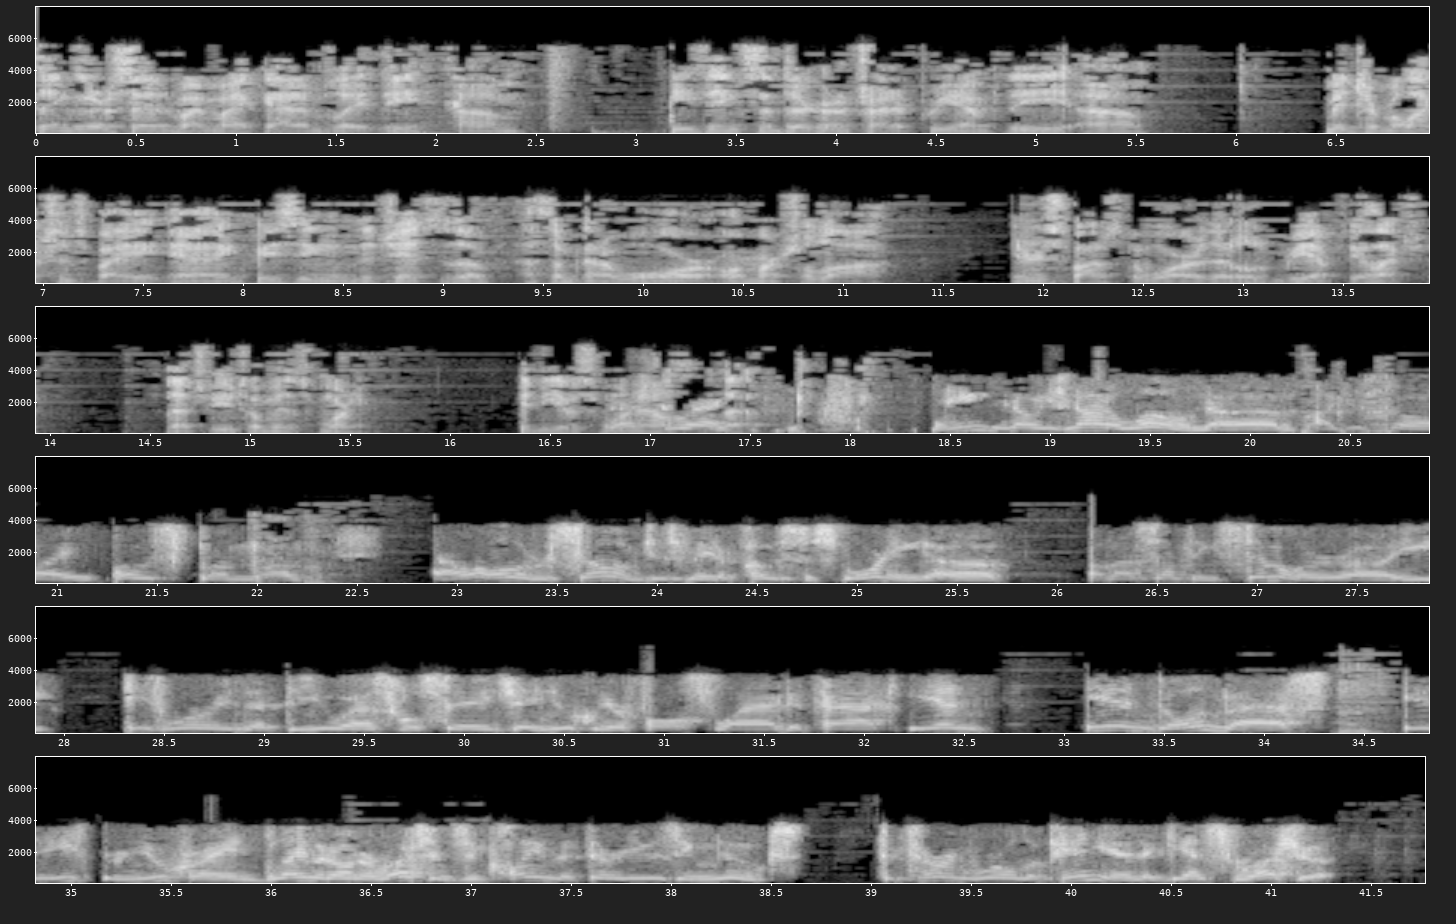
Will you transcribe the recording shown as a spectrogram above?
things that are said by Mike Adams lately, um, he thinks that they're going to try to preempt the uh, midterm elections by uh, increasing the chances of some kind of war or martial law in response to war that'll preempt the election. That's what you told me this morning. Can you give us more analysis of that? And he, you know, he's not alone. Um, I just saw a post from um, Oliver Stone. Just made a post this morning uh, about something similar. Uh, he He's worried that the U.S. will stage a nuclear false flag attack in in Donbass in eastern Ukraine, blame it on the Russians, and claim that they're using nukes to turn world opinion against Russia.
